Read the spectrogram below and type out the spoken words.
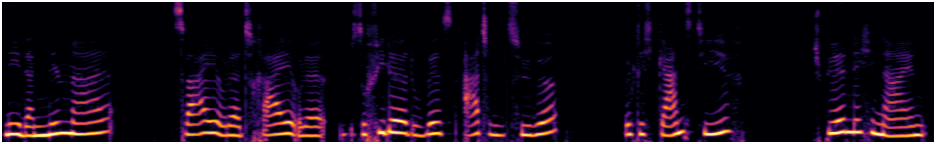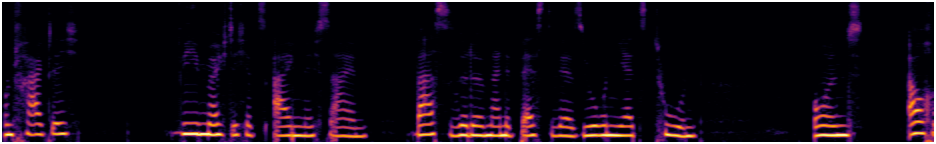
Nee, dann nimm mal zwei oder drei oder so viele du willst Atemzüge wirklich ganz tief, spür in dich hinein und frag dich, wie möchte ich jetzt eigentlich sein? Was würde meine beste Version jetzt tun? Und auch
